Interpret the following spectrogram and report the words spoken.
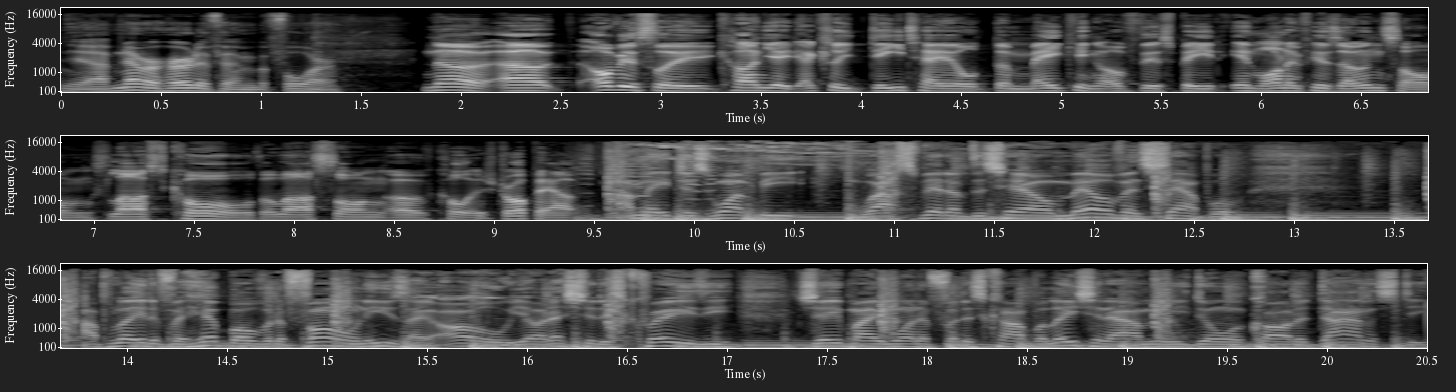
Yeah i've never heard of him before no, uh, obviously Kanye actually detailed the making of this beat in one of his own songs, Last Call, the last song of College Dropout. I made this one beat while I spit up this Harold Melvin sample. I played it for Hip over the phone. He's like, oh, yo, that shit is crazy. Jay might want it for this compilation album he's doing called The Dynasty.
